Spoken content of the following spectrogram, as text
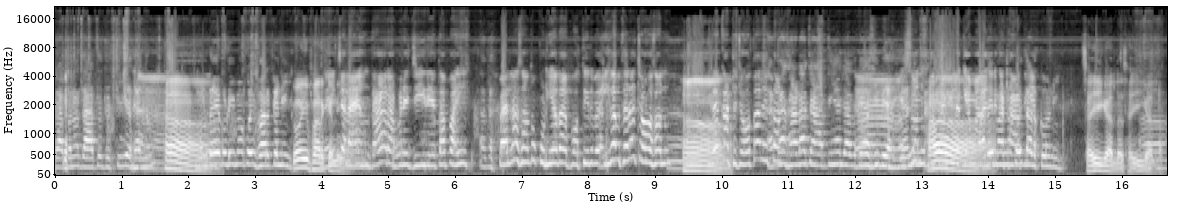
ਰੱਬ ਨੇ ਦਾਤ ਦਿੱਤੀ ਹੈ ਸਾਨੂੰ। ਹਾਂ। ਮੁੰਡੇ ਕੁੜੀ ਵਿੱਚ ਕੋਈ ਫ਼ਰਕ ਨਹੀਂ। ਕੋਈ ਫ਼ਰਕ ਨਹੀਂ ਨਹੀਂ। ਚਲਾਇਆ ਹੁੰਦਾ ਰੱਬ ਨੇ ਜੀ ਦੇਤਾ ਭਾਈ। ਪਹਿਲਾਂ ਸਾਨੂੰ ਤਾਂ ਕੁੜੀਆਂ ਦਾ ਪੋਤੀ ਦੇ ਇਹਦਾ ਬਥੇਰਾ ਚੌ ਸਾਨੂੰ। ਹਾਂ। ਇਹ ਘੱਟ ਚੌ ਤਾਂ ਦਿੱਤਾ। ਅੱਗਾ ਸਾਡਾ ਚਾਰਤੀਆਂ ਜਦ ਕੇ ਅਸੀਂ ਵਿਆਹੀਆਂ ਨਹੀਂ ਸਾਨੂੰ ਪਤਾ ਨਹੀਂ ਲੱਗਿਆ ਮਾਂ ਸਾਡੇ ਦੇ ਮਨ ਨੂੰ ਕੋਈ ਧੜਕੋ ਨਹੀਂ ਸਹੀ ਗੱਲ ਆ ਸਹੀ ਗੱਲ ਆ।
